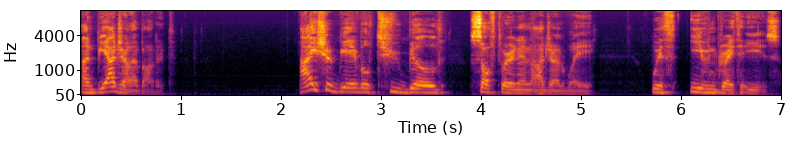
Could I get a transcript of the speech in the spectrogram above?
and be agile about it i should be able to build software in an agile way with even greater ease.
